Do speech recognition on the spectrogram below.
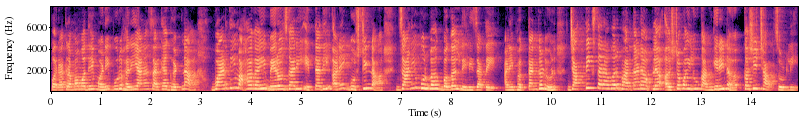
पराक्रमामध्ये मणिपूर हरियाणासारख्या घटना वाढती महागाई बेरोजगारी इत्यादी अनेक गोष्टींना जाणीवपूर्वक बगल दिली जाते. आणि भक्तांकडून जागतिक स्तरावर भारतानं आपल्या अष्टपैलू कामगिरीनं कशी छाप सोडली?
